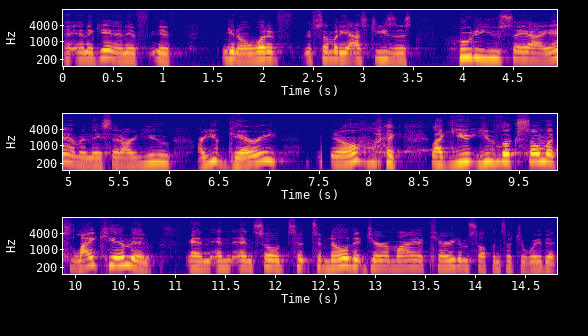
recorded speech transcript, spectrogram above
And, and again, if, if, you know, what if, if somebody asked Jesus, Who do you say I am? And they said, Are you, are you Gary? You know, like, like you, you look so much like him and and, and, and so to, to know that Jeremiah carried himself in such a way that,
